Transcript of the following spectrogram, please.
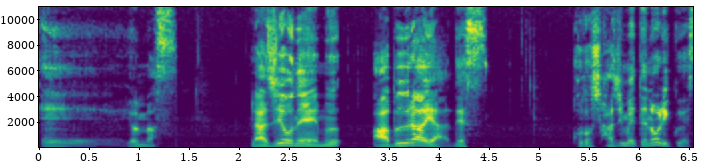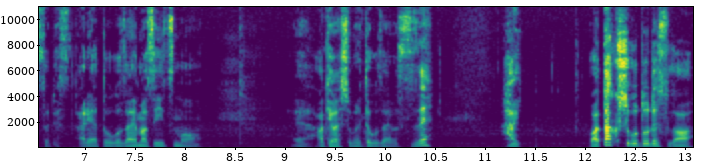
えー、読みます。ラジオネーム、油屋です。今年初めてのリクエストです。ありがとうございます。いつも。えー、明けましておめでとうございますね。はい。私事ですが、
